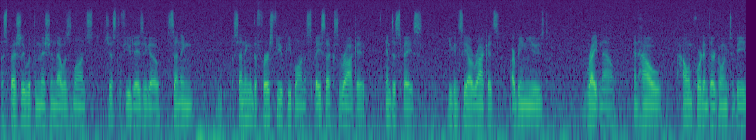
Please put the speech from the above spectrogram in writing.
especially with the mission that was launched just a few days ago, sending sending the first few people on a SpaceX rocket into space. You can see how rockets are being used right now and how how important they're going to be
